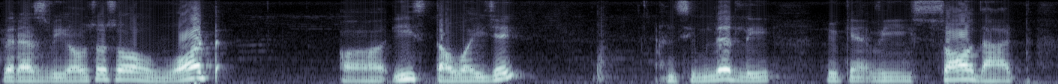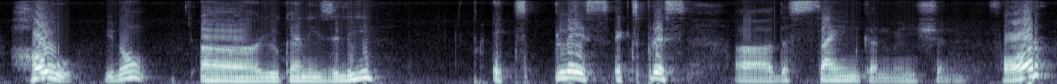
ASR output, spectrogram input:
Whereas we also saw what uh, is tau ij and similarly you can we saw that how you know uh, you can easily express express uh, the sign convention for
